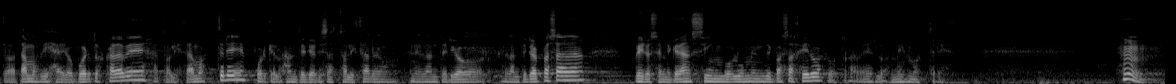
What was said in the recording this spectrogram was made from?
Tratamos 10 aeropuertos cada vez, actualizamos 3 porque los anteriores se actualizaron en, el anterior, en la anterior pasada, pero se me quedan sin volumen de pasajeros otra vez los mismos 3. Hmm.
